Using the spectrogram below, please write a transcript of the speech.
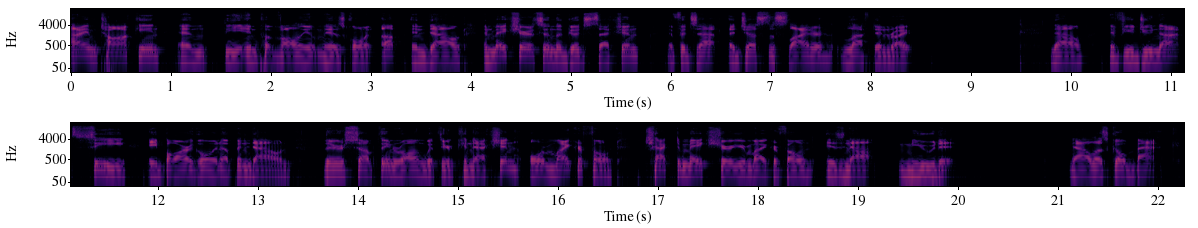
I'm talking and the input volume is going up and down and make sure it's in the good section. If it's not, adjust the slider left and right. Now, if you do not see a bar going up and down, there's something wrong with your connection or microphone. Check to make sure your microphone is not muted. Now let's go back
